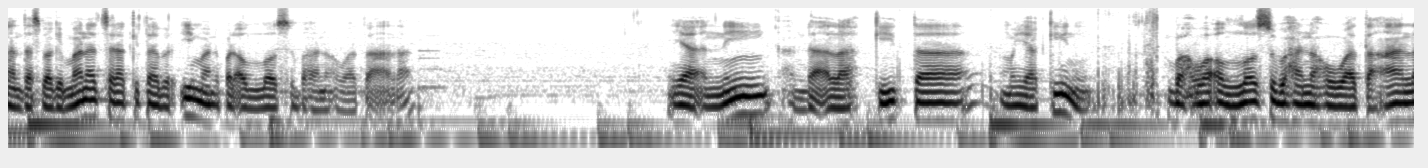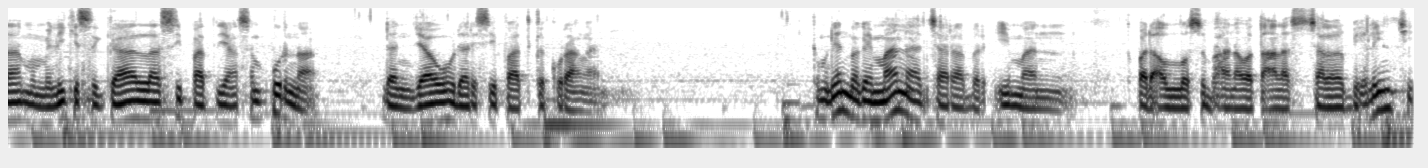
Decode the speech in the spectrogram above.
Lantas bagaimana cara kita beriman kepada Allah Subhanahu wa taala? Yakni hendaklah kita meyakini bahwa Allah Subhanahu wa taala memiliki segala sifat yang sempurna dan jauh dari sifat kekurangan. Kemudian bagaimana cara beriman kepada Allah Subhanahu wa taala secara lebih rinci?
